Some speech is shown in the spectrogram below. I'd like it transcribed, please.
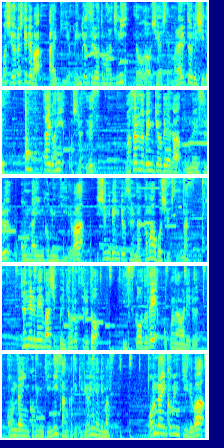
もしよろしければ IT を勉強するお友達に動画をシェアしてもらえると嬉しいです。最後にお知らせです。マサルの勉強部屋が運営するオンラインコミュニティでは一緒に勉強する仲間を募集しています。チャンネルメンバーシップに登録すると Discord で行われるオンラインコミュニティに参加できるようになります。オンラインコミュニティでは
